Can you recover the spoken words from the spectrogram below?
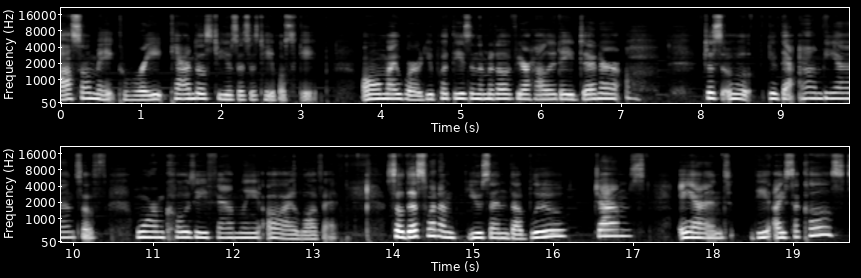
also make great candles to use as a tablescape. Oh my word, you put these in the middle of your holiday dinner. Oh, just oh, give that ambiance of warm, cozy family. Oh, I love it. So this one I'm using the blue gems and the icicles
